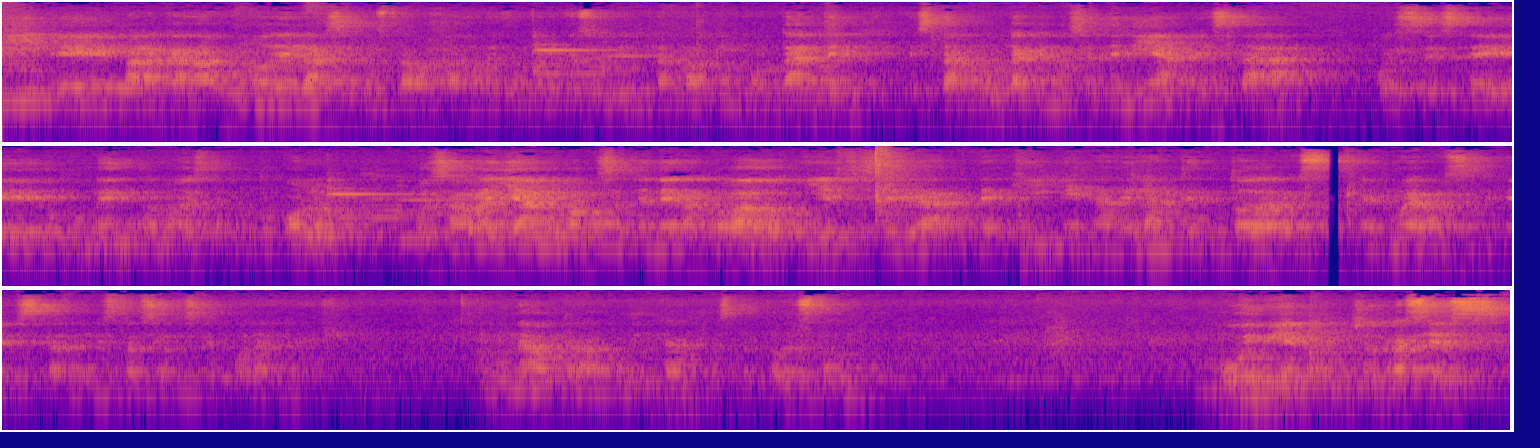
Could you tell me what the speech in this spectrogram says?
y eh, para cada uno de las y los trabajadores. ¿no? Creo que es una parte importante, esta ruta que no se tenía, esta pues este documento, ¿no? este protocolo, pues ahora ya lo vamos a tener aprobado y esto será de aquí en adelante en todas las nuevas este, administraciones que puedan venir. ¿Alguna otra dudita respecto a esto? Muy bien, muchas gracias.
